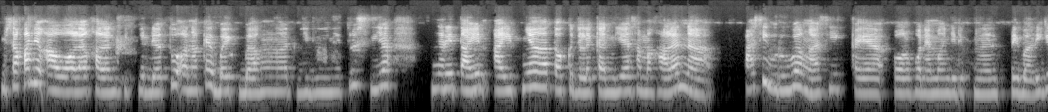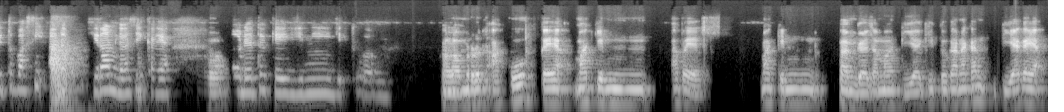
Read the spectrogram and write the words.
misalkan yang awalnya kalian pikir dia tuh anaknya baik banget gini, terus dia nyeritain aibnya atau kejelekan dia sama kalian, nah pasti berubah nggak sih? Kayak walaupun emang jadi penilaian pribadi gitu pasti ada pikiran nggak sih? Kayak oh dia tuh kayak gini gitu kalau hmm. menurut aku kayak makin apa ya, makin bangga sama dia gitu. Karena kan dia kayak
